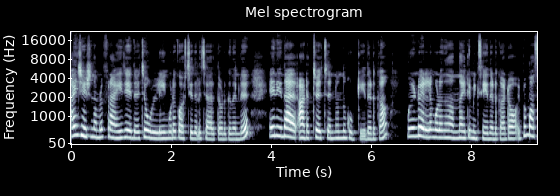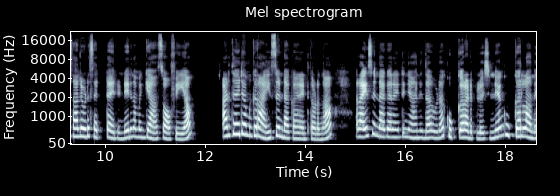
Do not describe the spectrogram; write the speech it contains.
അതിനുശേഷം നമ്മൾ ഫ്രൈ ചെയ്ത് വെച്ച ഉള്ളിയും കൂടെ കുറച്ച് ഇതിൽ ചേർത്ത് കൊടുക്കുന്നുണ്ട്. ഇനി ഇത് അടച്ചു വെച്ച് തന്നെ ഒന്ന് കുക്ക് ചെയ്തെടുക്കാം. വീണ്ടും എല്ലാം കൂടെ ഒന്ന് നന്നായിട്ട് മിക്സ് ചെയ്തെടുക്കാം കേട്ടോ. ഇപ്പോൾ മസാല ഇവിടെ സെറ്റ് ആയിട്ടുണ്ട്. ഇനി നമുക്ക് ഗ്യാസ് ഓഫ് ചെയ്യാം. അടുത്തതായിട്ട് നമുക്ക് റൈസ് ഉണ്ടാക്കാനായിട്ട് തുടങ്ങാം. റൈസ് ഉണ്ടാക്കാനായിട്ട് ഞാനിതാ ഇവിടെ കുക്കർ അടുപ്പിൽ വെച്ചിട്ടുണ്ട്. ഞാൻ കുക്കറിലാണ്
